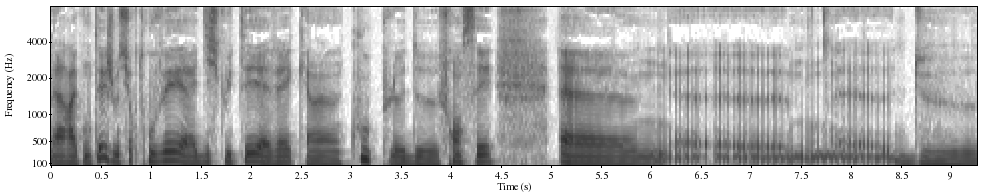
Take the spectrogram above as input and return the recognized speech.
à raconter. Je me suis retrouvé à discuter avec un couple de Français euh, de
